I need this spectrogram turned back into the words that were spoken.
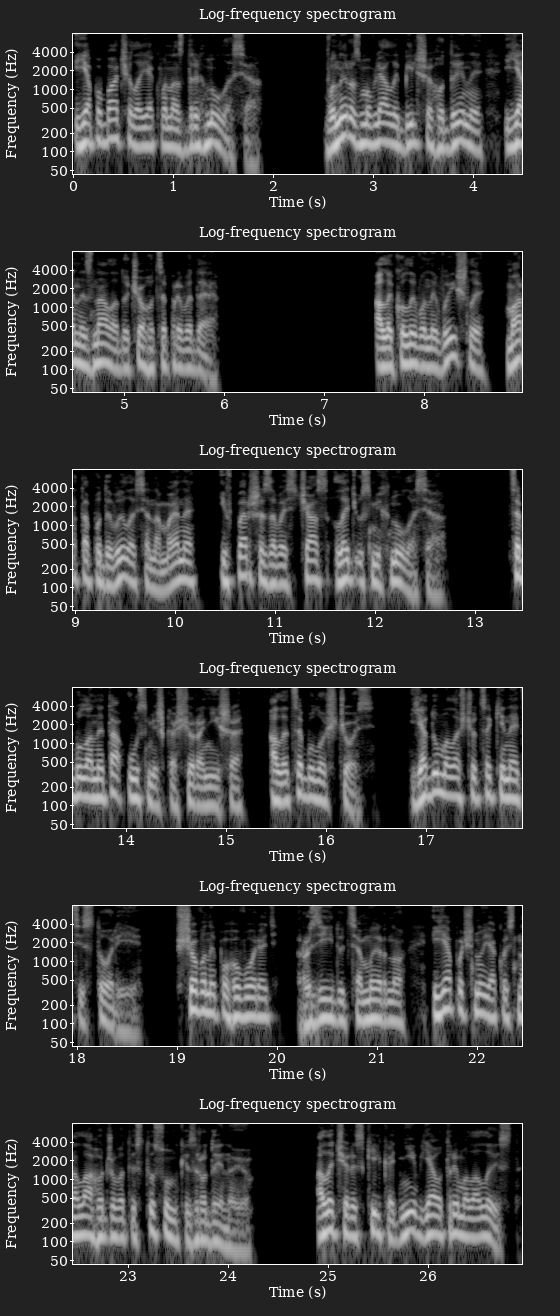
і я побачила, як вона здригнулася. Вони розмовляли більше години, і я не знала, до чого це приведе. Але коли вони вийшли, Марта подивилася на мене і вперше за весь час ледь усміхнулася. Це була не та усмішка, що раніше, але це було щось. Я думала, що це кінець історії. Що вони поговорять, розійдуться мирно, і я почну якось налагоджувати стосунки з родиною. Але через кілька днів я отримала лист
